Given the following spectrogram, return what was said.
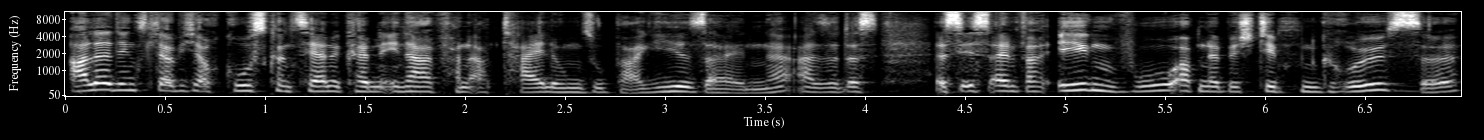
Allerdings glaube ich auch Großkonzerne können innerhalb von Abteilungen super agil sein. Ne? Also das, es ist einfach irgendwo ab einer bestimmten Größe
